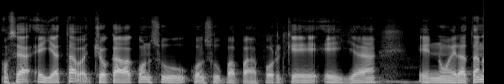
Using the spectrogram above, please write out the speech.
o sea, ella estaba chocaba con su con su papá porque ella eh, no era tan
